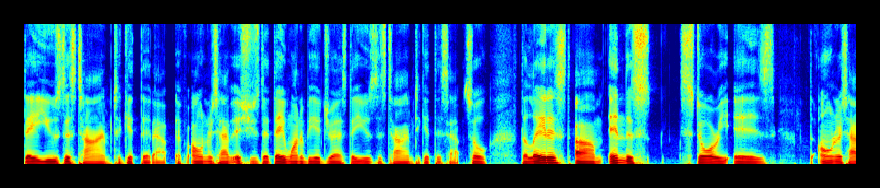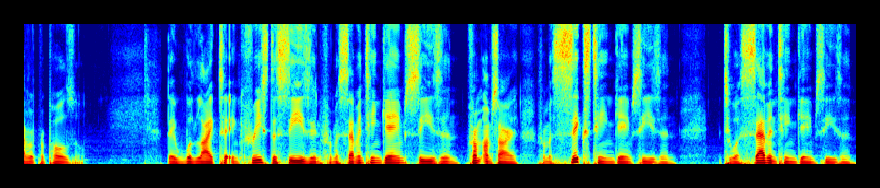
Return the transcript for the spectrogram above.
they use this time to get that out. If owners have issues that they want to be addressed, they use this time to get this out. So the latest um, in this story is the owners have a proposal. they would like to increase the season from a 17 game season from I'm sorry, from a 16 game season to a 17 game season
